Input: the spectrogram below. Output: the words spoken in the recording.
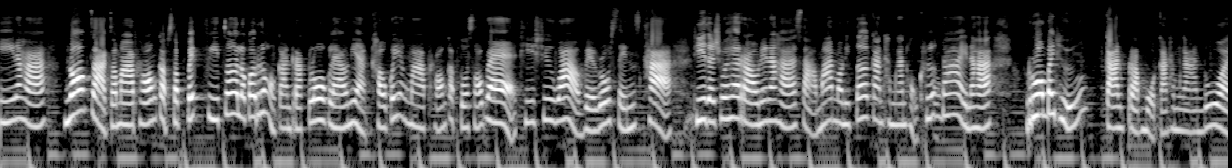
นี้นะคะ นอกจากจะมาพร้อมกับสเปคฟีเจอร์ แล้วก็เรื่องของการรักโลกแล้วเนี่ยเขาก็ยังมาพร้อมกับตัวซอฟต์แวร์ที่ชื่อว่า VeroSense ค่ะ ที่จะช่วยให้เราเนี่ยนะคะ สามารถมอนิเตอร์การทำงานของเครื่องได้นะคะ รวมไปถึงการปรับโหมดการทำงานด้วย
